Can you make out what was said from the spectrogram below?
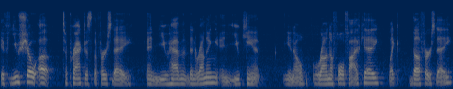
if you show up to practice the first day and you haven't been running and you can't you know run a full 5k like the first day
